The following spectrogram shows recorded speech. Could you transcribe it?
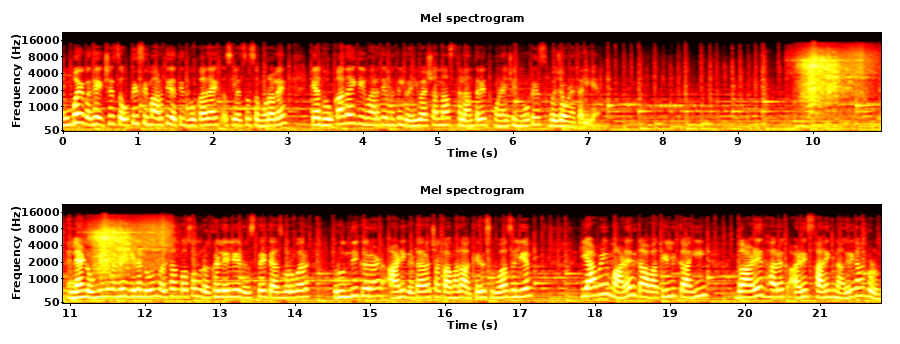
मुंबईमध्ये एकशे चौतीस इमारती अति धोकादायक असल्याचं समोर आलंय. या धोकादायक इमारतीमधील रहिवाशांना स्थलांतरित होण्याची नोटीस बजावण्यात आली आहे. कल्याण डोंबिवलीमध्ये गेल्या दोन वर्षांपासून रखडलेले रस्ते त्याचबरोबर रुंदीकरण आणि गटाराच्या कामाला अखेर सुरुवात झाली आहे. यावेळी माणेर गावातील काही गाळेधारक आणि स्थानिक नागरिकांकडून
